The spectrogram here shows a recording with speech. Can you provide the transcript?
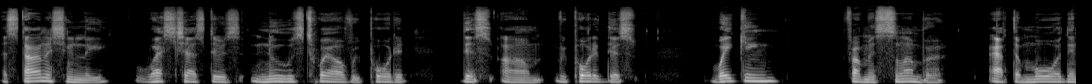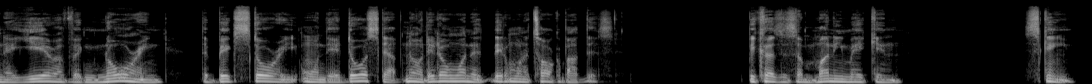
Astonishingly, Westchester's News 12 reported this um, reported this waking from his slumber after more than a year of ignoring the big story on their doorstep. No, they don't want to they don't want to talk about this because it's a money making scheme.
